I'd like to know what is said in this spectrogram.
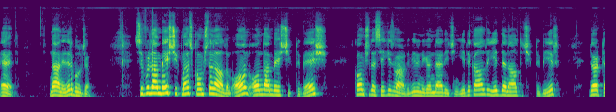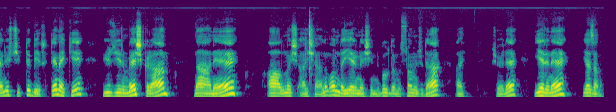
Evet. Naneleri bulacağım. Sıfırdan 5 çıkmaz. Komşudan aldım 10. 10'dan 5 çıktı 5. Komşuda 8 vardı. Birini gönderdiği için 7 kaldı. 7'den 6 çıktı 1. 4'ten 3 çıktı 1. Demek ki 125 gram nane almış Ayşe Hanım. Onu da yerine şimdi bulduğumuz sonucu da ay şöyle yerine yazalım.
